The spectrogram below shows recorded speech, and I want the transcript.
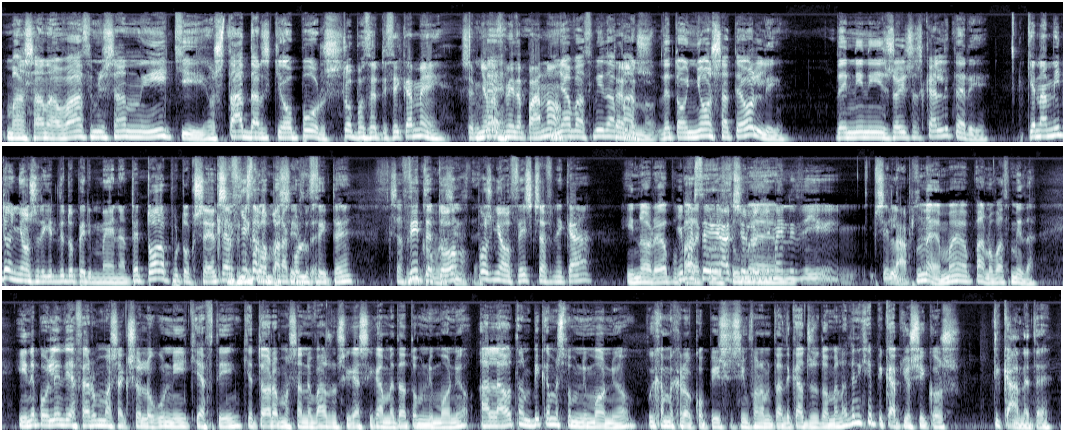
Μας αναβάθμισαν οι οίκοι, ο Στάνταρ και ο Πούρ. Τοποθετηθήκαμε σε μια Ναι, βαθμίδα πάνω. Μια βαθμίδα Τέλος. πάνω. Δεν το νιώσατε όλοι; Δεν είναι η ζωή σας καλύτερη; Και να μην το νιώσετε γιατί δεν το περιμένατε. Τώρα που το ξέρετε, Ξαφνικό αρχίστε να το μας παρακολουθείτε. Ξαφνικό Δείτε μας το, ήρθε. πώς νιώθεις ξαφνικά. Είναι ωραίο που Είμαστε παρακολουθούμε. αξιολογημένοι δι- ψηλά πια. Ναι, με πάνω βαθμίδα. Είναι πολύ ενδιαφέρον που μας αξιολογούν οι οίκοι αυτοί και τώρα μας ανεβάζουν σιγά σιγά μετά το μνημόνιο. Αλλά όταν μπήκαμε στο μνημόνιο, που είχαμε χρεοκοπήσει σύμφωνα με τα δικά τους δεδομένα, δεν είχε πει κάποιος οίκος τι κάνετε.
